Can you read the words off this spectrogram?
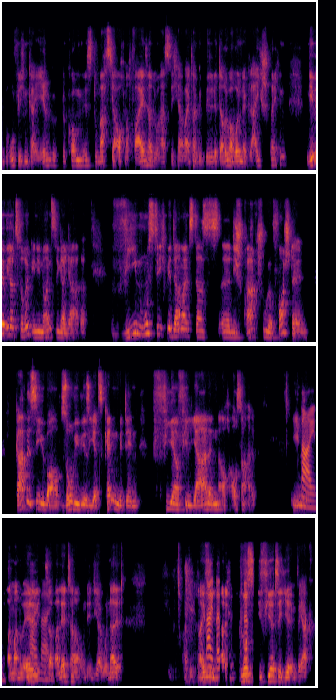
beruflichen Karriere gekommen ist. Du machst ja auch noch weiter, du hast dich ja weitergebildet. Darüber wollen wir gleich sprechen. Gehen wir wieder zurück in die 90er Jahre. Wie musste ich mir damals das, äh, die Sprachschule vorstellen? Gab es sie überhaupt so, wie wir sie jetzt kennen, mit den vier Filialen auch außerhalb? In nein. San Manuel, nein, in Zavaleta und in Diagonal. Also drei nein, Filialen plus die vierte hier im Werk.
